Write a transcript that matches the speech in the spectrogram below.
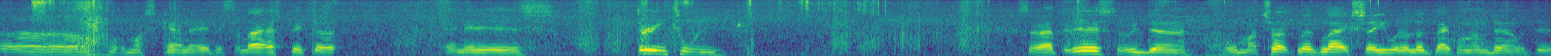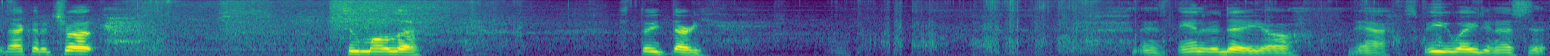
Uh, with my scanner, it's the last pickup, and it is 320. So after this, we're done. What my truck look like, show you what it look like when I'm done with this. Back of the truck, two more left. It's 330. It's the end of the day, y'all. Yeah, speedway, then that's it.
